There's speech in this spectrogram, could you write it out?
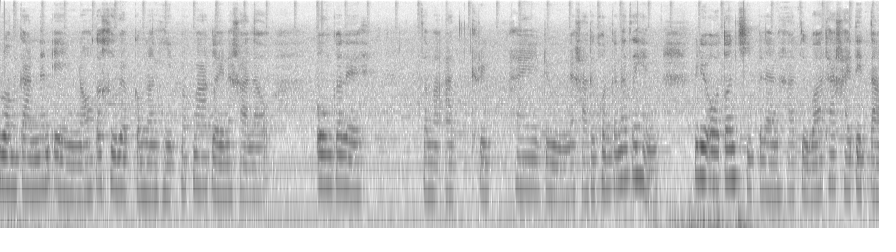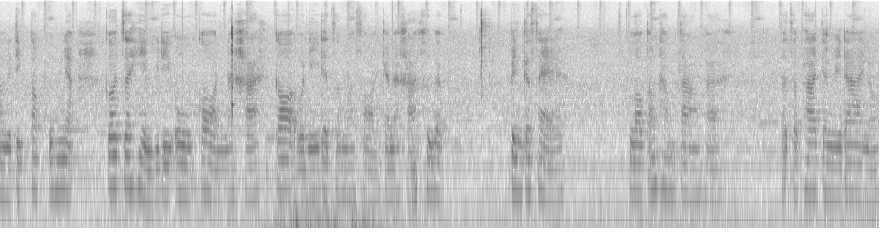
รวมกันนั่นเองเนาะก็คือแบบกำลังฮิตมาก ๆเลยนะคะ แล้วอุ้มก็เลยจะมาอัดคลิปให้ดูนะคะ ทุกคนก็น่าจะเห็นวิดีโอต้นคลิปไปแล้วนะคะ หรือว่าถ้าใครติดตามใน TikTok อุ้มเนี่ย ก็จะเห็นวิดีโอก่อนนะคะ ก็วันนี้เดี๋ยวจะมาสอนกันนะคะ คือแบบเป็นกระแสเราต้องทำตามค่ะ เราจะพลาดกันไม่ได้เนาะ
